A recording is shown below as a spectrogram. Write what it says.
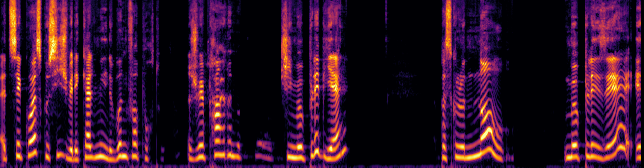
tu sais quoi, ce coup-ci, je vais les calmer une bonne fois pour toutes. Je vais prendre une qui me plaît bien, parce que le nom me plaisait et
